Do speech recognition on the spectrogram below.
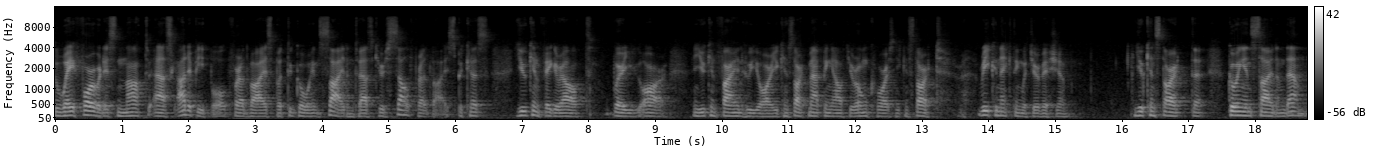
the way forward is not to ask other people for advice, but to go inside and to ask yourself for advice because you can figure out where you are and you can find who you are. You can start mapping out your own course and you can start reconnecting with your vision. You can start uh, going inside and then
